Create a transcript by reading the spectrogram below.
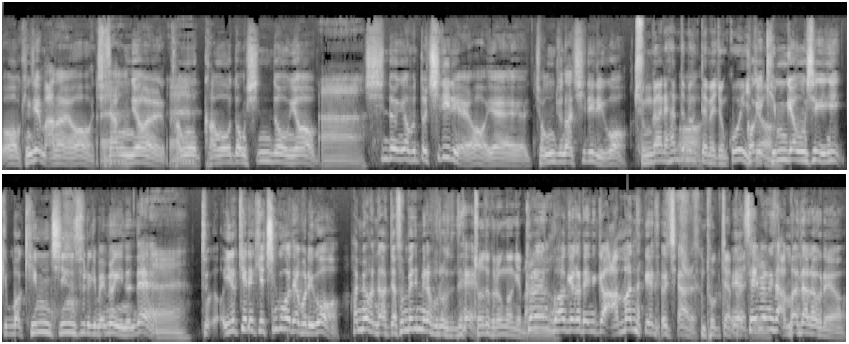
어, 굉장히 많아요. 지상렬, 강호, 강호동, 신동엽. 아 신동엽은 또 7일이에요. 예, 정준하 7일이고. 중간에 한두 명 어. 때문에 좀 꼬이죠. 거기 김경식, 이- 뭐 김진수 이렇게 몇 명 있는데 네. 두- 이렇게 이렇게 친구가 돼버리고 한 명은 나한테 선배님이라 부르는데 저도 그런 관계 많아요. 그런 관계가 되니까 안 만나게 돼요, 잘. 복잡하지. 예, 세 명이서 안 만나려고 그래요.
